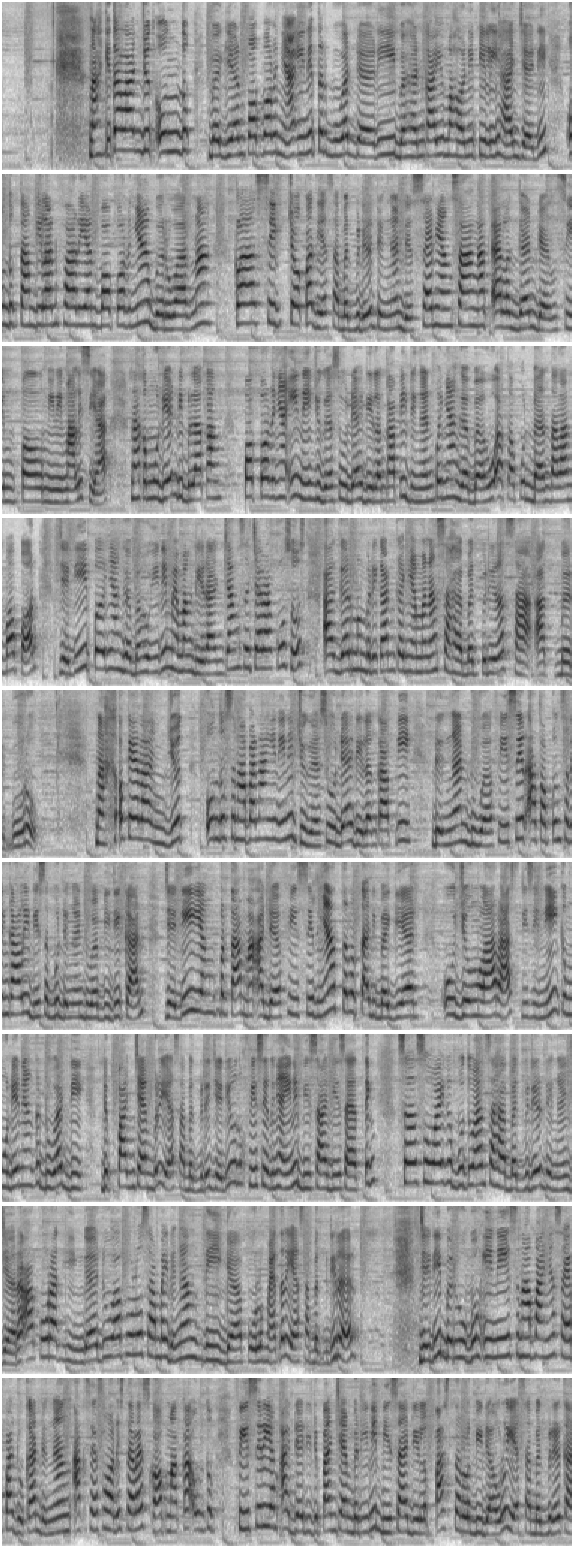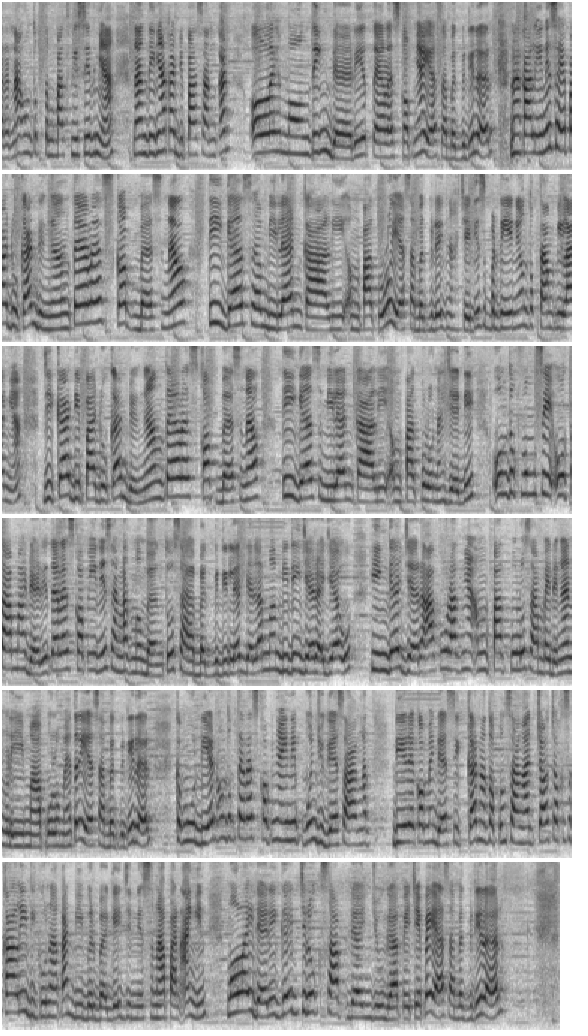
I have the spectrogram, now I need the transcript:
Nah kita lanjut untuk bagian popornya. Ini terbuat dari bahan kayu mahoni pilihan. Jadi untuk tampilan varian popornya berwarna klasik coklat ya sahabat bediler dengan desain yang sangat elegan dan simple minimalis ya. Nah kemudian di belakang popornya ini juga sudah dilengkapi dengan penyangga bahu ataupun bantalan popor. Jadi penyangga bahu ini memang dirancang secara khusus agar memberikan kenyamanan sahabat bediler saat berburu Nah oke lanjut. Untuk senapan angin ini juga sudah dilengkapi dengan dua visir ataupun sering kali disebut dengan dua bidikan. Jadi yang pertama ada visirnya terletak di bagian ujung laras di sini. Kemudian yang kedua di depan chamber ya sahabat bedir. Jadi untuk visirnya ini bisa disetting sesuai kebutuhan sahabat bedir dengan jarak akurat hingga 20 sampai dengan 30 meter ya sahabat bediler jadi berhubung ini senapannya saya padukan dengan aksesoris teleskop maka untuk visir yang ada di depan chamber ini bisa dilepas terlebih dahulu ya sahabat bedir karena untuk tempat visirnya nantinya akan dipasangkan oleh mounting dari teleskopnya ya sahabat bediler Nah kali ini saya padukan dengan teleskop Basnel 39 kali 40 ya sahabat bediler Nah jadi seperti ini untuk tampilannya. Jika dipadukan dengan teleskop Basnel 39 kali 40 Nah jadi untuk fungsi utama dari teleskop ini sangat membantu sahabat bediler dalam membidik jarak jauh hingga jarak akuratnya 40 sampai dengan 50 meter ya sahabat bediler Kemudian untuk teleskopnya ini pun juga sangat direkomendasikan ataupun sangat cocok sekali digunakan di berbagai jenis senapan angin mulai dari gejluk, sub dan juga PCP ya sahabat bediler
